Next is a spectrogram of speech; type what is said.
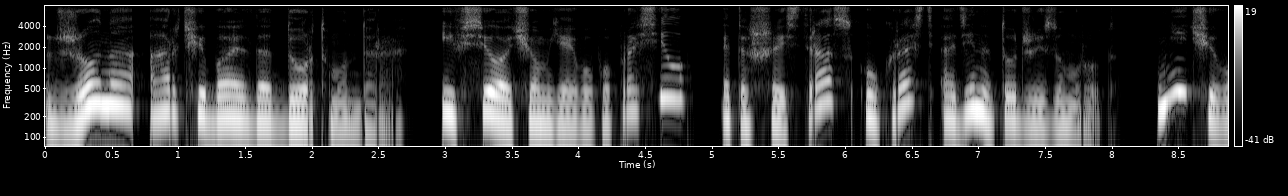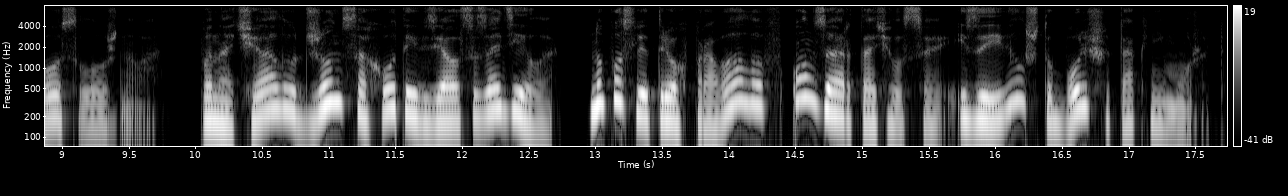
Джона Арчибальда Дортмундера. И все, о чем я его попросил, это шесть раз украсть один и тот же изумруд. Ничего сложного. Поначалу Джон с охотой взялся за дело, но после трех провалов он заортачился и заявил, что больше так не может.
